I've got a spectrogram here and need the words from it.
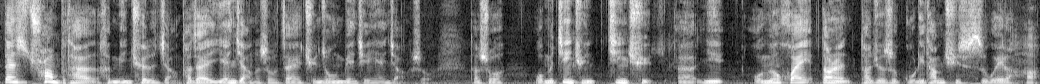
但是 Trump 他很明确的讲，他在演讲的时候，在群众面前演讲的时候，他说：“我们进群进去，呃，你我们欢迎，当然他就是鼓励他们去示威了哈。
